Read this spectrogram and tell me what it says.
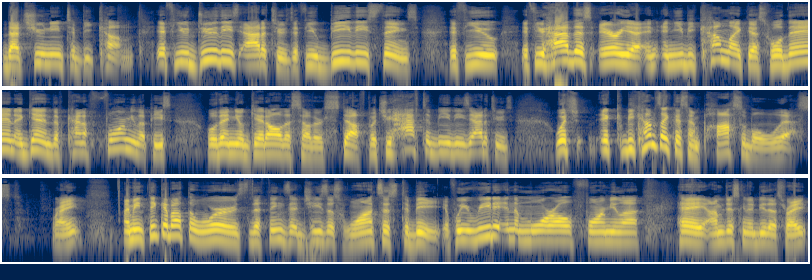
that you need to become. If you do these attitudes, if you be these things, if you if you have this area and, and you become like this, well then again the kind of formula piece, well then you'll get all this other stuff. But you have to be these attitudes, which it becomes like this impossible list, right? I mean, think about the words, the things that Jesus wants us to be. If we read it in the moral formula, hey, I'm just to do this, right?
